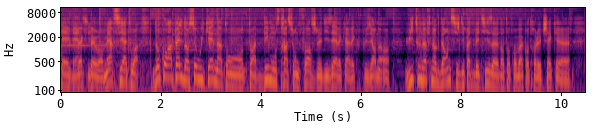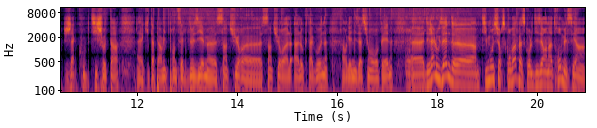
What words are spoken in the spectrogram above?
Exactement, merci. à toi. Donc on rappelle dans ce week-end hein, ton, ta démonstration de force, je le disais, avec, avec plusieurs... no- 8 ou 9 knockdowns, si je dis pas de bêtises, euh, dans ton combat contre le Tchèque euh, Jakub Tichota, euh, qui t'a permis de prendre cette deuxième euh, ceinture, euh, ceinture à, l'Octagone, organisation européenne. Euh, déjà, Louzen, euh, un petit mot sur ce combat, parce qu'on le disait en intro, mais c'est un...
